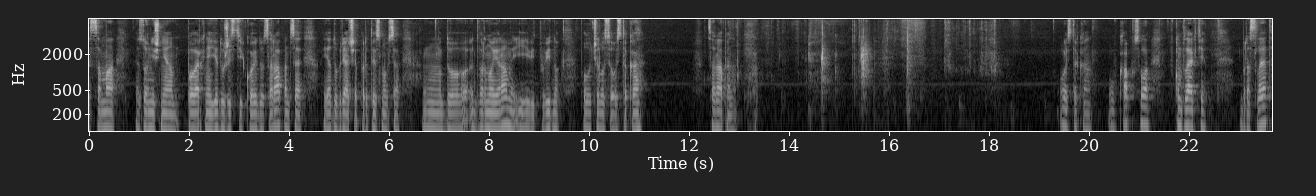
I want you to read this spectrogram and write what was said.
сама Зовнішня поверхня є дуже стійкою до царапин. Це я добряче притиснувся до дверної рами і відповідно вийшла ось така царапина. Ось така капсула комплекті, браслет.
